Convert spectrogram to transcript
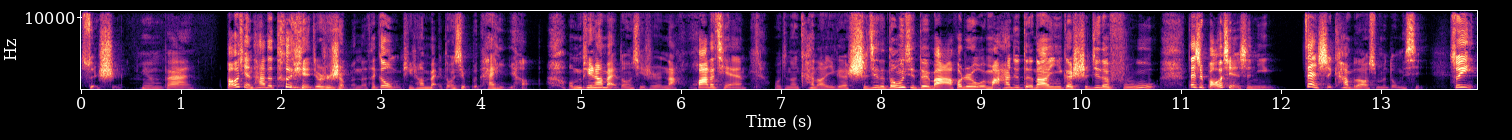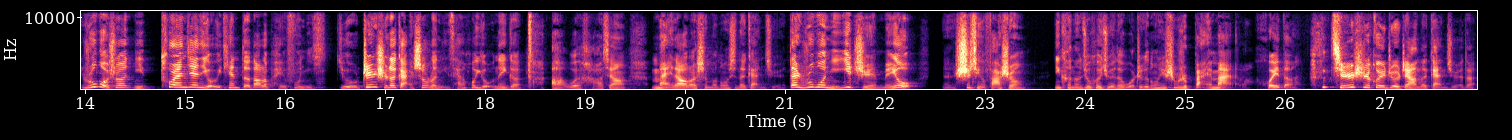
损失。明白。保险它的特点就是什么呢？它跟我们平常买东西不太一样。我们平常买东西是那花了钱，我就能看到一个实际的东西，对吧？或者我马上就得到一个实际的服务。但是保险是你暂时看不到什么东西，所以如果说你突然间有一天得到了赔付，你有真实的感受了，你才会有那个啊，我好像买到了什么东西的感觉。但如果你一直也没有嗯事情发生，你可能就会觉得我这个东西是不是白买了？会的，其实是会有这样的感觉的。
